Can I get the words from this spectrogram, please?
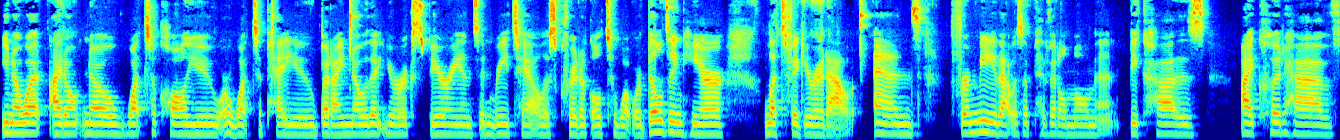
you know what, I don't know what to call you or what to pay you, but I know that your experience in retail is critical to what we're building here. Let's figure it out. And for me, that was a pivotal moment because I could have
